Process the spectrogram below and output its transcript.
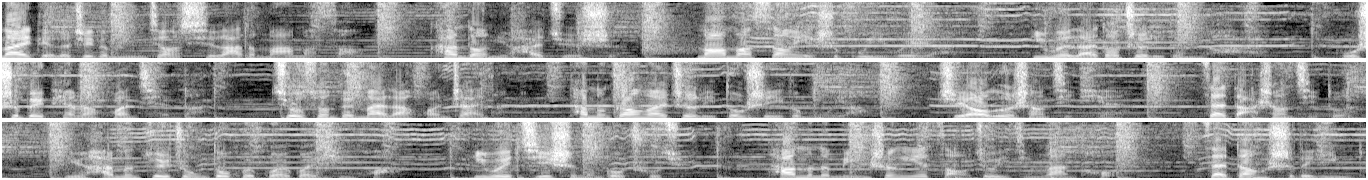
卖给了这个名叫席拉的妈妈桑。看到女孩绝世，妈妈桑也是不以为然，因为来到这里的女孩不是被骗来换钱的，就算被卖来还债的，他们刚来这里都是一个模样。只要饿上几天，再打上几顿，女孩们最终都会乖乖听话。因为即使能够出去，他们的名声也早就已经烂透了。在当时的印度，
